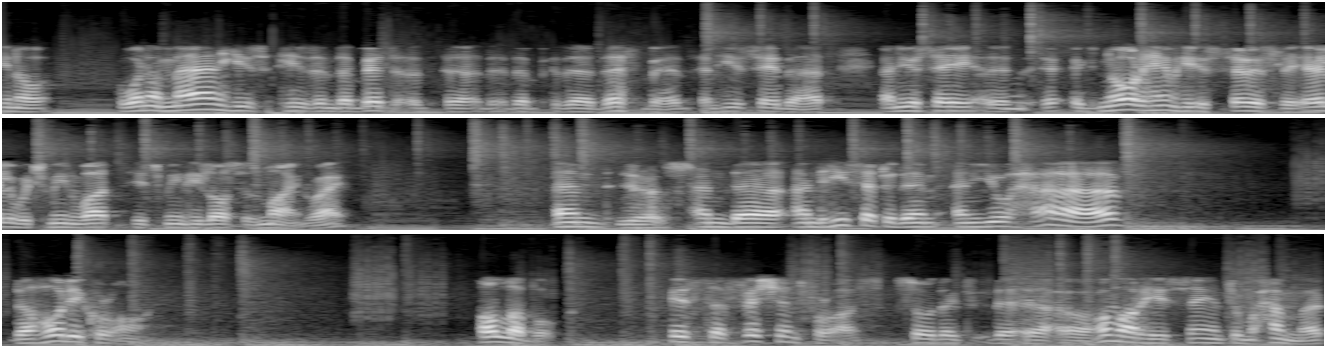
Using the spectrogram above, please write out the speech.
you know, when a man he's he's in the bed, uh, the, the, the deathbed, and he say that, and you say, uh, ignore him, he is seriously ill, which mean what? Which mean he lost his mind, right? And Yes. and uh, and he said to them, and you have the Holy Quran, Allah book, is sufficient for us. So the, the uh, Umar he's saying to Muhammad,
